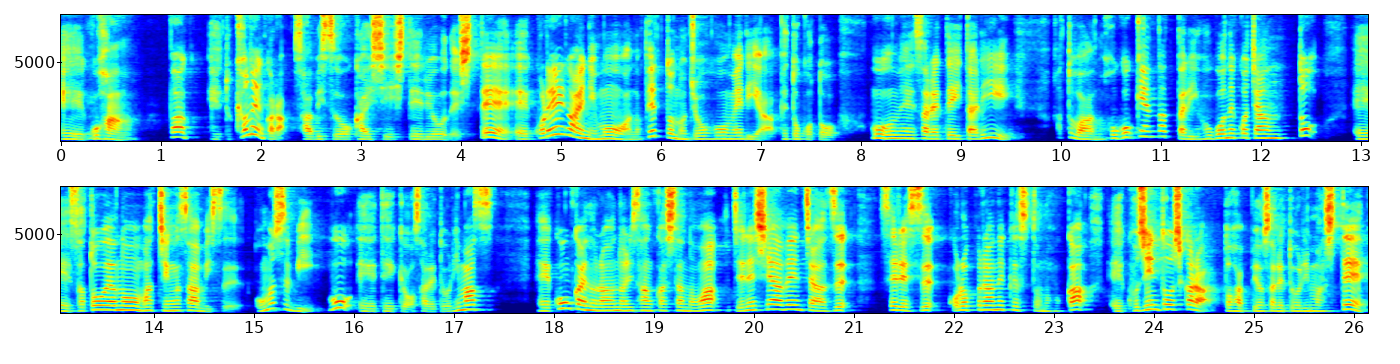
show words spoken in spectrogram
えー、ご飯は、えっと、去年からサービスを開始しているようでして、えー、これ以外にも、あの、ペットの情報メディア、ペトコトを運営されていたり、あとは、あの、保護犬だったり、保護猫ちゃんと、えー、里親のマッチングサービス、おむすびを、えー、提供されております。えー、今回のラウンドに参加したのは、ジェネシアベンチャーズ、セレス、コロプラネクストのほか、えー、個人投資家らと発表されておりまして、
